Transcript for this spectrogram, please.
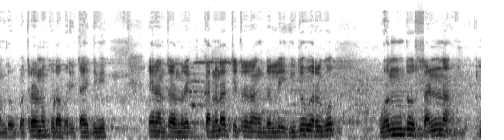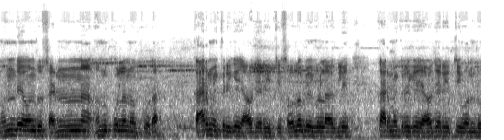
ಒಂದು ಪತ್ರನೂ ಕೂಡ ಬರಿತಾ ಇದ್ದೀವಿ. ಏನಂತ ಅಂದರೆ ಕನ್ನಡ ಚಿತ್ರರಂಗದಲ್ಲಿ ಇದುವರೆಗೂ ಒಂದು ಸಣ್ಣ ಒಂದೇ ಒಂದು ಸಣ್ಣ ಅನುಕೂಲನೂ ಕೂಡ ಕಾರ್ಮಿಕರಿಗೆ ಯಾವುದೇ ರೀತಿ ಸೌಲಭ್ಯಗಳಾಗಲಿ, ಕಾರ್ಮಿಕರಿಗೆ ಯಾವುದೇ ರೀತಿ ಒಂದು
